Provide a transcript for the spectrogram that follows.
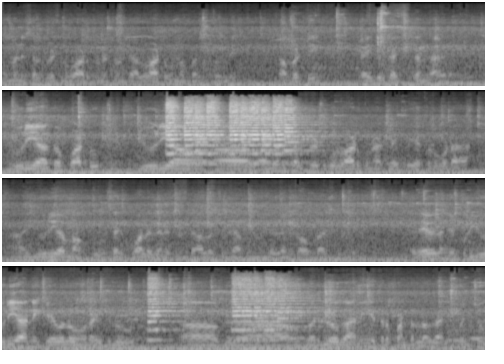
అమ్మని సల్ఫేట్ను వాడుతున్నటువంటి అలవాటు ఉన్న పరిస్థితి ఉంది. కాబట్టి రైతులు ఖచ్చితంగా యూరియాతో పాటు యూరియా సల్ఫేట్ కూడా వాడుకున్నట్లయితే ఎక్కడ కూడా యూరియా మాకు సరిపోలేదనేటువంటి ఆలోచన లేకుండా ఉండేదానికి అవకాశం ఉంది. అదేవిధంగా ఇప్పుడు యూరియాని కేవలం రైతులు వరిలో కానీ ఇతర పంటల్లో కానీ కొంచెం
